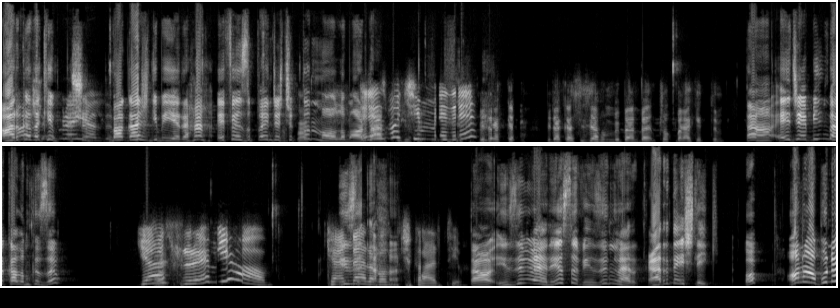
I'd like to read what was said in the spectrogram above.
Arkadaki buraya şu geldim. bagaj gibi yere. Heh, Efe zıplayınca çıktın mı oğlum oradan? Ez bakayım beni. Bir dakika. Bir dakika siz yapın bir ben ben çok merak ettim. Tamam Ece bin bakalım kızım. Ya Ay. süremiyorum. Kendi İzin- arabamı çıkartayım. Tamam izin ver Yusuf izin ver. Kardeşlik. Hop. Ana bu ne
